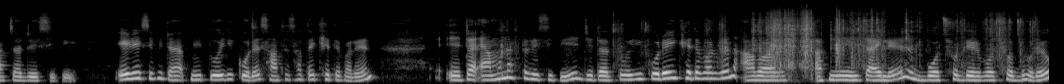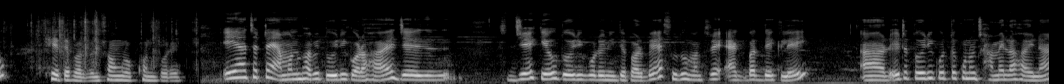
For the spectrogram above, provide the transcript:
আচার রেসিপি এই রেসিপিটা আপনি তৈরি করে সাথে সাথে খেতে পারেন। এটা এমন একটা রেসিপি যেটা তৈরি করেই খেতে পারবেন, আবার আপনি চাইলে বছর, দেড় বছর ধরেও খেতে পারবেন সংরক্ষণ করে। এই আচারটা এমনভাবে তৈরি করা হয় যে যে কেউ তৈরি করে নিতে পারবে, শুধুমাত্র একবার দেখলেই। আর এটা তৈরি করতে কোনো ঝামেলা হয় না।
